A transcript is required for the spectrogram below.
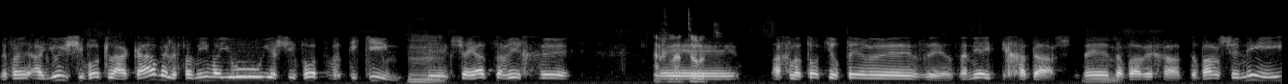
לפעמים, היו ישיבות להקה ולפעמים היו ישיבות ותיקים, Mm. אה, כשהיה צריך... החלטות. החלטות יותר אה, זה. אז אני הייתי חדש, זה Mm. דבר אחד. דבר שני,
